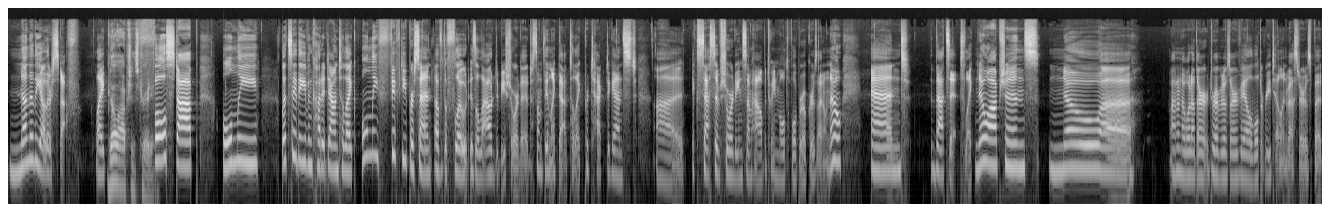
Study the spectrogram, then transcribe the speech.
None of the other stuff. Like no options trading? full stop, only let's say they even cut it down to like only 50% of the float is allowed to be shorted, something like that to like protect against uh, excessive shorting somehow between multiple brokers. I don't know. And that's it. Like no options, no, uh, I don't know what other derivatives are available to retail investors, but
